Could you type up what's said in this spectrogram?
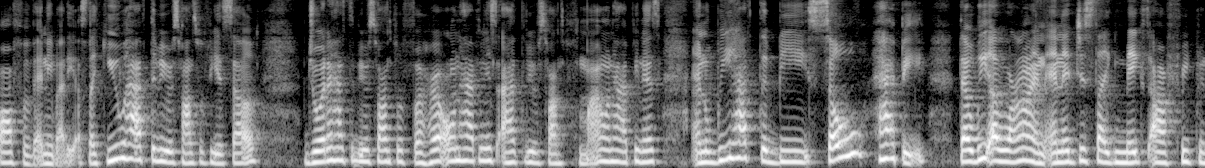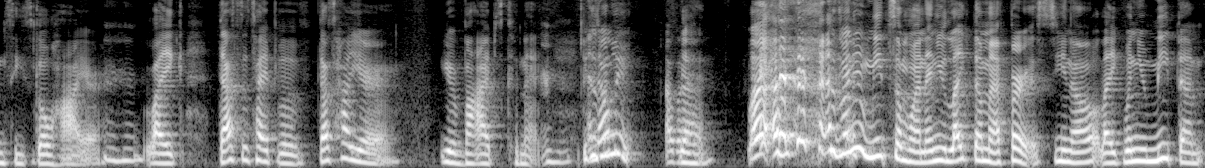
off of anybody else. Like you have to be responsible for yourself. Jordan has to be responsible for her own happiness. I have to be responsible for my own happiness. And we have to be so happy that we align and it just like makes our frequencies go higher. Mm-hmm. Like that's the type of that's how your your vibes connect. Mm-hmm. Because don't when you Oh, go Go ahead. ahead. Because when you meet someone and you like them at first, you know, like when you meet them,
